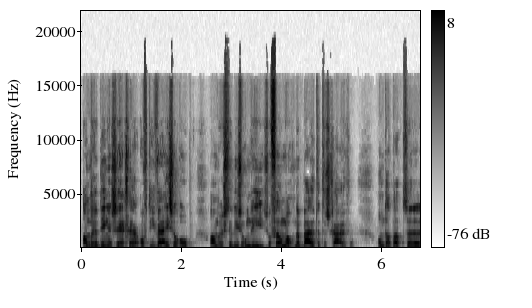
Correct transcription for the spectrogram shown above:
andere dingen zeggen of die wijzen op andere studies, om die zoveel mogelijk naar buiten te schuiven. Omdat dat uh,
